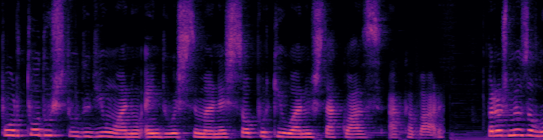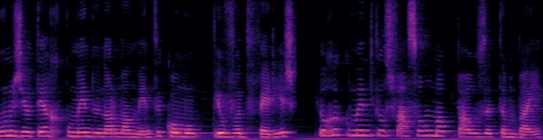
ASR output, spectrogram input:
pôr todo o estudo de um ano em duas semanas só porque o ano está quase a acabar. Para os meus alunos, eu até recomendo normalmente, como eu vou de férias, eu recomendo que eles façam uma pausa também,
